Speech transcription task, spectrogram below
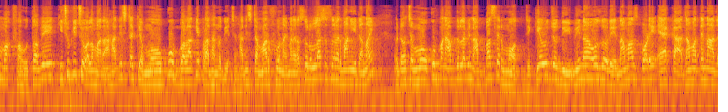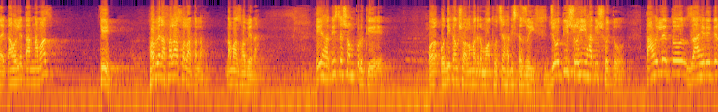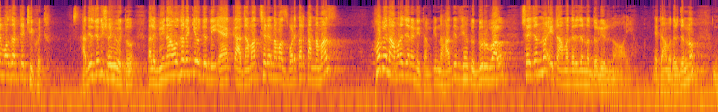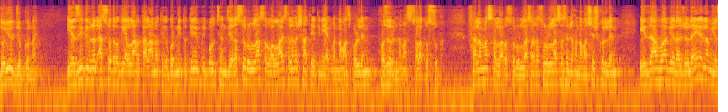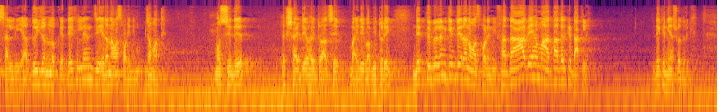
মকফাহু তবে কিছু কিছু ওলামারা হাদিসটাকে মৌকুব বলাকে প্রাধান্য দিয়েছেন। হাদিসটা মারফু নয় মানে রসুল্লাহামের বাণী এটা নয়। এটা হচ্ছে মৌকুফ মানে আবদুল্লাহ বিন আব্বাসের মত যে কেউ যদি বিনা ওজোরে নামাজ পড়ে একা, জামাতে না যায়, তাহলে তার নামাজ কি? হবে না, ফালা সলাতালাহ নামাজ হবে না। এই হাদিসটা সম্পর্কে অধিকাংশ আলমাদের মত হচ্ছে হাদিসটা জয়ীফ। যদি সহি হাদিস হইতো, তাহলে তো জাহেরিদের মজাবটা ঠিক হইতো। হাদিস যদি সহি হইতো, তাহলে বিনা ওজরে কেউ যদি একা জামাত ছেড়ে নামাজ পড়ে, তাহলে তার নামাজ হবে না, আমরা জেনে নিতাম। কিন্তু হাদিস যেহেতু দুর্বল সেই জন্য এটা আমাদের জন্য দলিল নয়। এটা আমাদের জন্য দলিল যোগ্য নয় থেকে বর্ণিত, তিনি বলছেন যে সাল্লামের সাথে তিনি একবার নামাজ পড়লেন নামাজ নামাজ শেষ করলেন দুইজন লোককে দেখলেন যে এরা নামাজ পড়েনি জামাতে। মসজিদের এক সাইডে হয়তো আছে বাইরে বা ভিতরে। দেখতে পেলেন কিন্তু এরা নামাজ পড়েনি। ফাদা বেহমা তাদেরকে ডাকলেন ডেকে নিয়ে আসো ওদেরকে।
